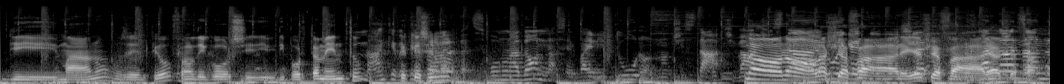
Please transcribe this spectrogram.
di mano, per esempio, fanno dei corsi di, di portamento. Ma anche perché, se no... con una donna se vai lì duro non ci sta, ci va, No, ci no, sta, è lascia fare, dice- lascia fare, Ma lascia no, fare. no,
